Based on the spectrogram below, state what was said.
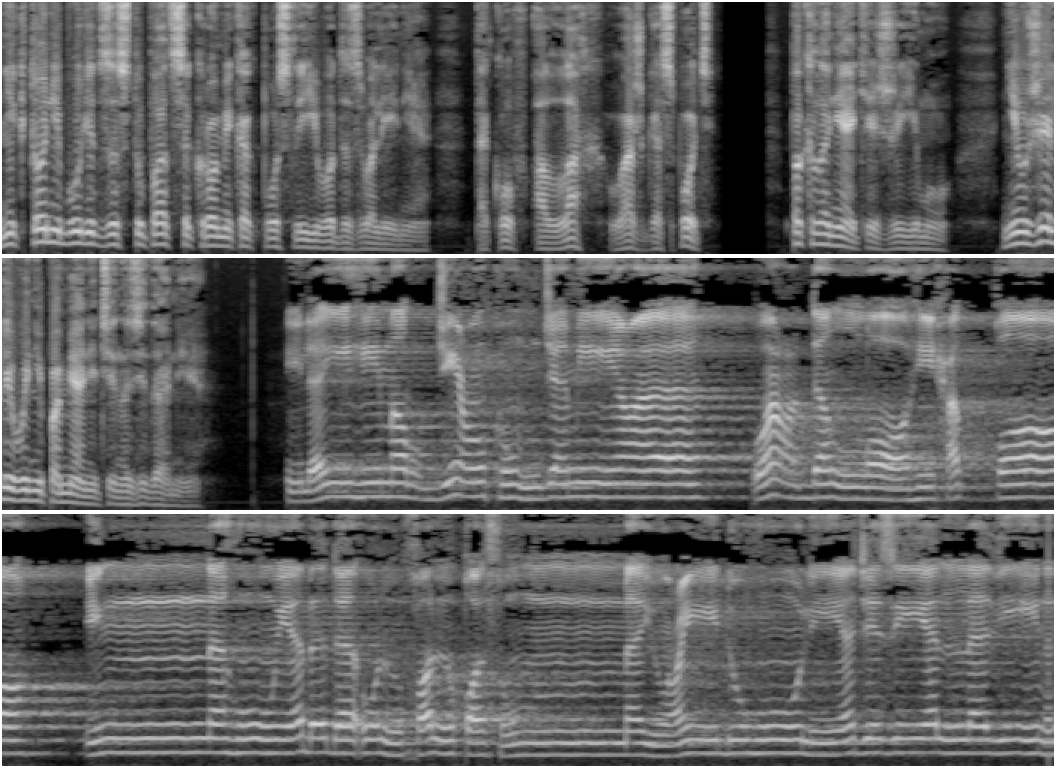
Никто не будет заступаться, кроме как после его дозволения. Таков Аллах, ваш Господь. Поклоняйтесь же Ему. Неужели вы не помянете назидание? إليه مرجعكم جميعا وعد الله حقا إنه يبدأ الخلق ثم يعيده ليجزي الذين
